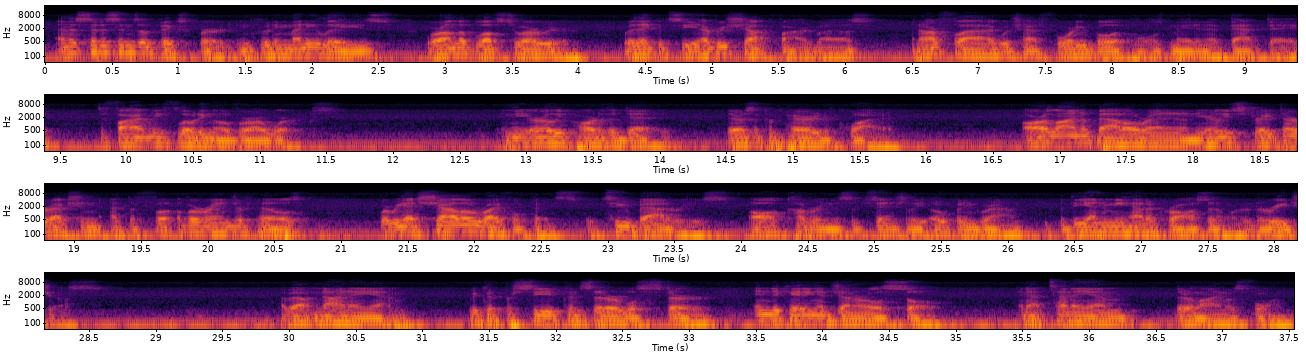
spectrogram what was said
and the citizens of Vicksburg, including many ladies, were on the bluffs to our rear, where they could see every shot fired by us, and our flag, which had 40 bullet holes made in it that day, defiantly floating over our works. In the early part of the day, there was a comparative quiet. Our line of battle ran in a nearly straight direction at the foot of a range of hills where we had shallow rifle pits with two batteries, all covering the substantially open ground that the enemy had to cross in order to reach us about 9 a.m., we could perceive considerable stir, indicating a general assault, and at 10 a.m., their line was formed.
